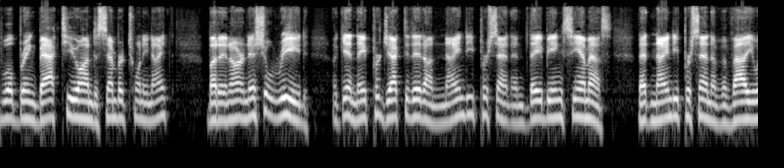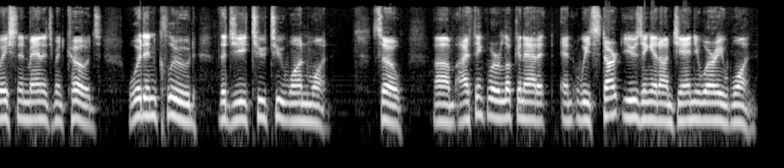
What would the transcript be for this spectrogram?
we'll bring back to you on December 29th. But in our initial read, again, they projected it on 90%, and they being CMS, that 90% of evaluation and management codes would include the G2211. So um, I think we're looking at it, and we start using it on January 1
